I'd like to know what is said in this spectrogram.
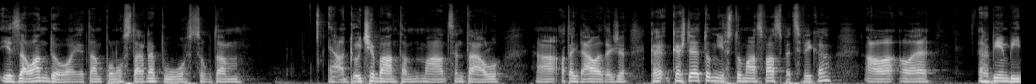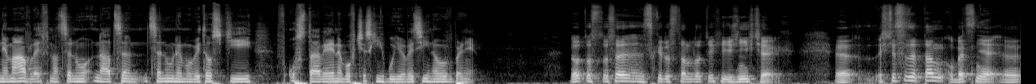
je Zalando, je tam plno startupů, jsou tam a Deutsche Bahn tam má centrálu a, a tak dále, takže ka- každé to město má svá specifika, ale, ale Airbnb nemá vliv na cenu, na cen, cenu nemovitostí v Ostavě nebo v Českých Budějovicích nebo v Brně. No to jste se hezky dostal do těch jižních Čech. Eh, Ještě se zeptám obecně, eh,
